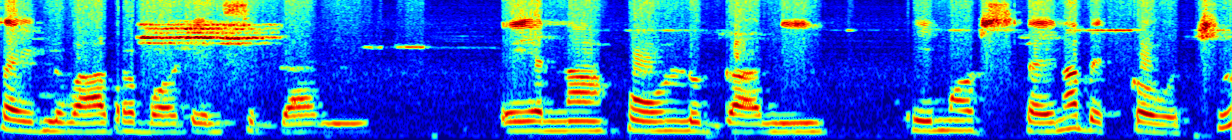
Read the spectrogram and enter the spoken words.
సైడ్లు వాటర్ బాటిల్స్ కానీ ఏమన్నా ఫోన్లకు కానీ రిమోట్స్ కైనా పెట్టుకోవచ్చు.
